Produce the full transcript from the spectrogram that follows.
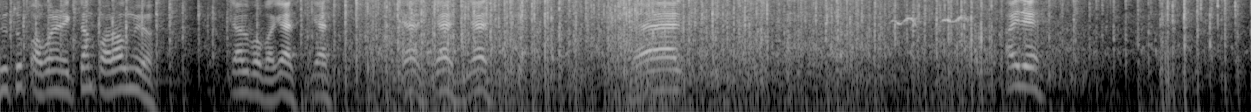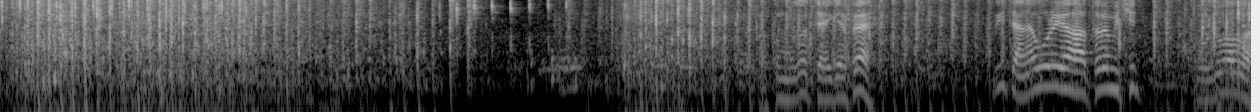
YouTube abonelikten para almıyor. Gel baba gel gel. Gel gel gel. Gel. Haydi. Burada TGF. Bir tane vuruyor hatırım için. Vurdu valla.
